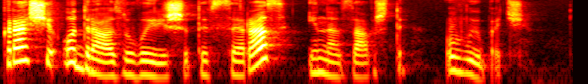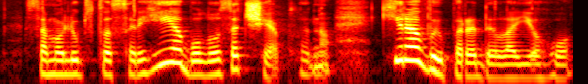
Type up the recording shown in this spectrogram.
Краще одразу вирішити все раз і назавжди. Вибач. Самолюбство Сергія було зачеплено. Кіра випередила його.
